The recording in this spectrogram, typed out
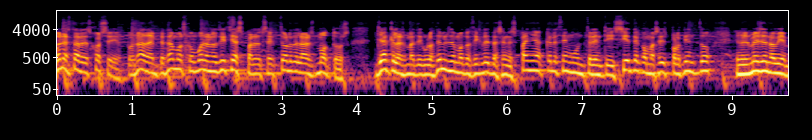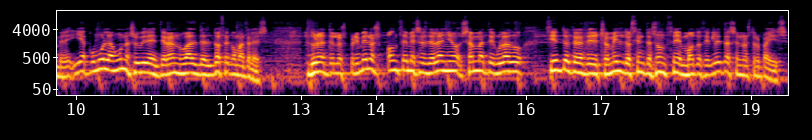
Buenas tardes, José. Pues nada, empezamos con buenas noticias para el sector de las motos, ya que las matriculaciones de motocicletas en España crecen un 37,6% en el mes de noviembre y acumulan una subida interanual del 12,3%. Durante los primeros 11 meses del año se han matriculado 138.211 motocicletas en nuestro país.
